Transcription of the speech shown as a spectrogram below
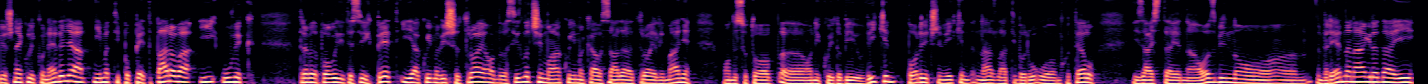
još nekoliko nedelja, imati po pet parova i uvek treba da pogodite svih pet i ako ima više od troje, onda vas izlačimo, ako ima kao sada troje ili manje, onda su to uh, oni koji dobiju vikend, porodični vikend na Zlatiboru u ovom hotelu i zaista jedna ozbiljno um, vredna nagrada i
